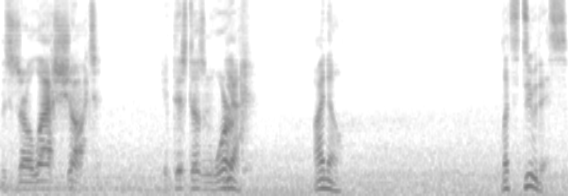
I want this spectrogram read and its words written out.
This is our last shot. If this doesn't work, Yeah. I know. Let's do this.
